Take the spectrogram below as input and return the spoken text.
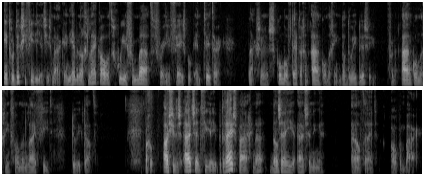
introductievideo's maken. En die hebben dan gelijk al het goede formaat voor in Facebook en Twitter. Maak ze een seconde of dertig een aankondiging. Dat doe ik dus. Voor de aankondiging van mijn live feed doe ik dat. Maar goed, als je dus uitzendt via je bedrijfspagina, dan zijn je uitzendingen altijd openbaar.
